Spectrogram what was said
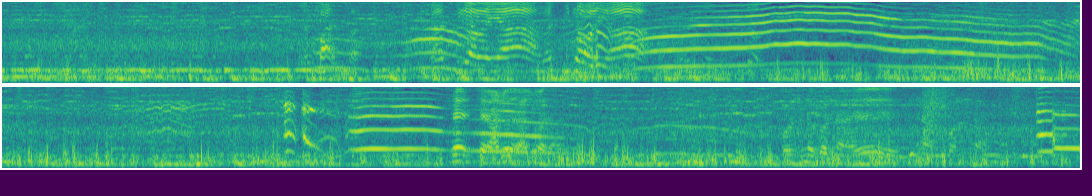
சொல்லிடுவேன் அவங்க. சாப்பிடு சாப்பிடு சாப்பிடு பாரு, பாரு. வச்சுக்கோவையா வச்சுக்கோவையா சரி சரி அழு அழுவாத பொண்ணு பொண்ணு ஏய், என்ன பொண்ணு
